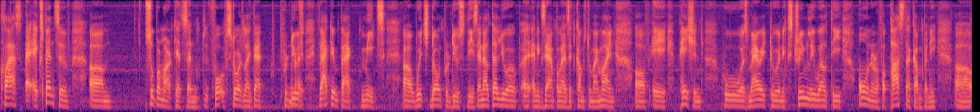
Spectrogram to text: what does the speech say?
class uh, expensive um, supermarkets and fo- stores like that produce Right. vacuum packed meats uh, which don't produce these and i'll tell you a, a- an example as it comes to my mind of a patient who was married to an extremely wealthy owner of a pasta company uh,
